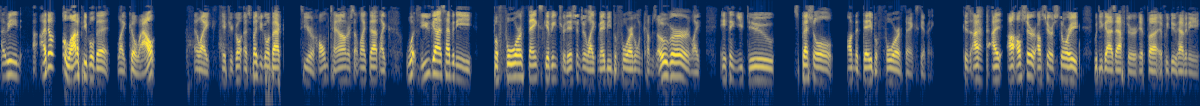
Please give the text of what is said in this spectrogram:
I mean, I know a lot of people that like go out and like if you're going, especially going back to your hometown or something like that. Like, what do you guys have any before Thanksgiving traditions or like maybe before everyone comes over or like anything you do special on the day before Thanksgiving? Because I, I, I'll share, I'll share a story with you guys after if, uh, if we do have any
